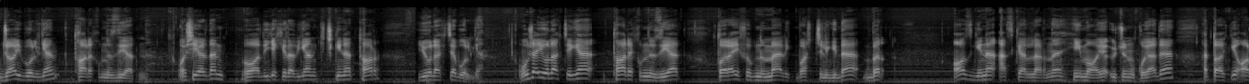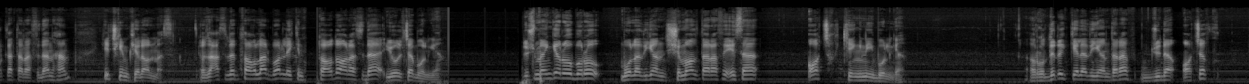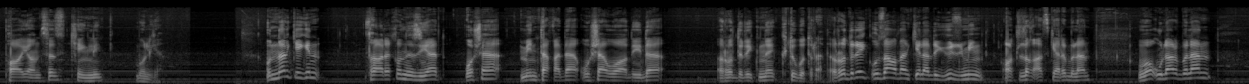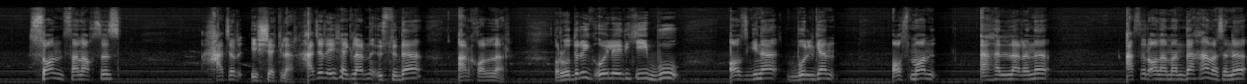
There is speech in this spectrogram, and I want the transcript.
joy bo'lgan Tariq ibn Ziyadni. O'sha yerdan vodiyga kiradigan kichkina tor yo'lakcha bo'lgan. O'sha yo'lakchaga Tariq ibn Ziyad, Tarif ibn Malik boshchiligida bir ozgina askarlarni himoya uchun qo'yadi, hattoki orqa tarafidan ham hech kim kela olmas. O'zi aslida tog'lar bor, lekin tog'da orasida yo'lcha bo'lgan. Dushmanga ro'baro bo'ladigan shimol tarafi esa ochiq kenglik bo'lgan. Rodrik keladigan taraf juda ochiq, poyonsiz kenglik bo'lgan. Undan keyin Tariq ibn Ziyad o'sha mintaqada, o'sha vodiyda Rodrikni kutib o'tiradi. Rodrik uzoqdan keladi 100 ming otliq askari bilan va ular bilan son sanoqsiz hajr eshaklar. Hajr eshaklarning ustida arqonlar. Rodrik o'ylaydiki, bu ozgina bo'lgan osmon ahillarini asir olamanda hammasini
